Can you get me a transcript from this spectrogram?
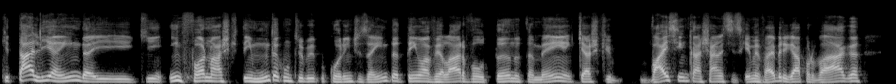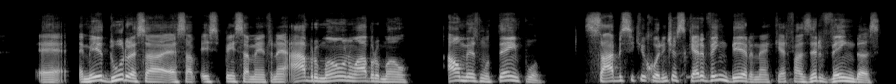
que tá ali ainda e que informa, acho que tem muito a contribuir para o Corinthians ainda. Tem o Avelar voltando também, que acho que vai se encaixar nesse esquema vai brigar por vaga. É, é meio duro essa, essa, esse pensamento, né? Abro mão ou não abro mão? Ao mesmo tempo, sabe-se que o Corinthians quer vender, né? Quer fazer vendas.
